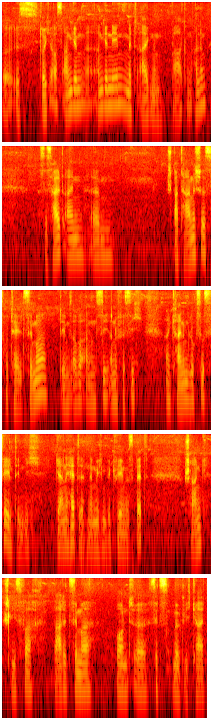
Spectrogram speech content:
äh, ist durchaus angenehm mit eigenem Bad und allem. Es ist halt ein ähm, spartanisches Hotelzimmer, dem es aber an, sich, an und für sich an keinem Luxus fehlt, den ich gerne hätte, nämlich ein bequemes Bett, Schrank, Schließfach, Badezimmer und äh, Sitzmöglichkeiten.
